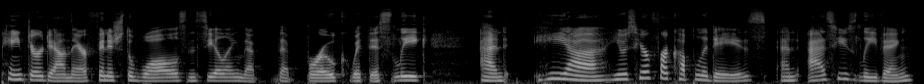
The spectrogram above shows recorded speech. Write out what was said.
painter down there finish the walls and ceiling that that broke with this leak, and he uh, he was here for a couple of days. And as he's leaving,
